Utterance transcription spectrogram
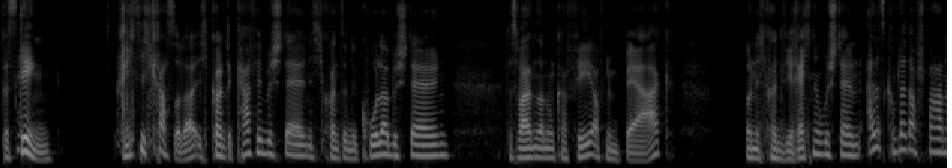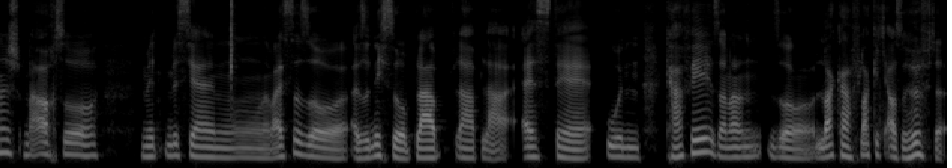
Das ging. Richtig krass, oder? Ich konnte Kaffee bestellen, ich konnte eine Cola bestellen. Das war in so einem Café auf einem Berg. Und ich konnte die Rechnung bestellen. Alles komplett auf Spanisch und auch so mit ein bisschen, weißt du, so, also nicht so bla bla bla, este un Kaffee, sondern so locker flockig aus der Hüfte.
